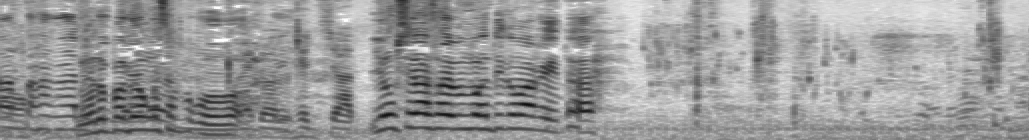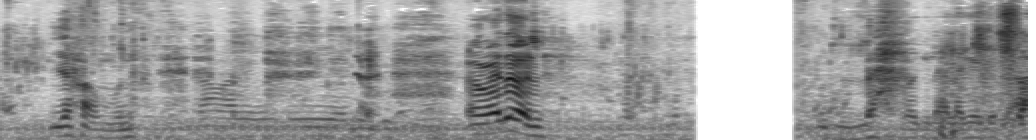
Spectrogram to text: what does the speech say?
oh. Meron pa doon sa puko. Mga idol, headshot. Yung sinasabi mo hindi ko makita. Yahan mo na. Ang idol. Wala. Huwag ilalagay ko sa.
